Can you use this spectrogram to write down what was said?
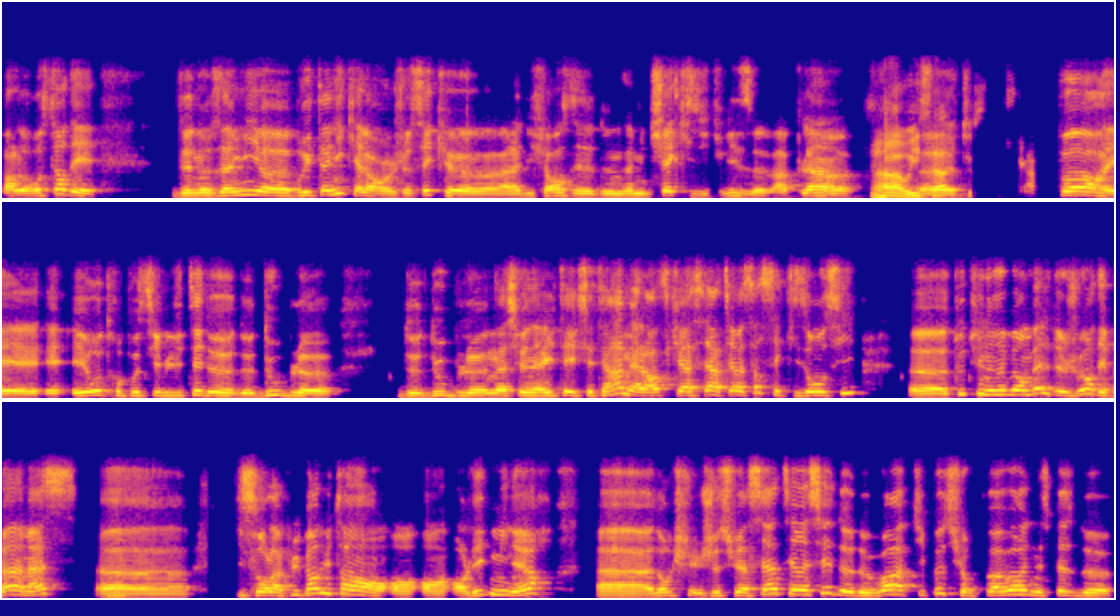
par le roster des, de nos amis euh, britanniques. Alors je sais que à la différence de, de nos amis tchèques, ils utilisent à plein euh, Ah oui, ça. euh, tout ce et, et, et autres possibilités de, de double de double nationalité, etc. Mais alors ce qui est assez intéressant, c'est qu'ils ont aussi euh, toute une ribambelle de joueurs des Bahamas. Euh, qui sont la plupart du temps en, en, en ligue mineure. Euh, donc je, je, suis assez intéressé de, de voir un petit peu si on peut avoir une espèce de,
